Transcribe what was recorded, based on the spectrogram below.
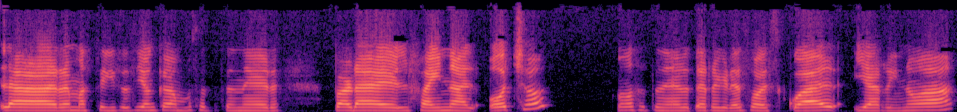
la remasterización que vamos a tener para el Final 8. Vamos a tener de regreso a Squall y a Rinoa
